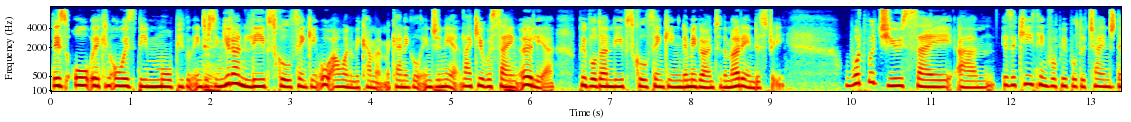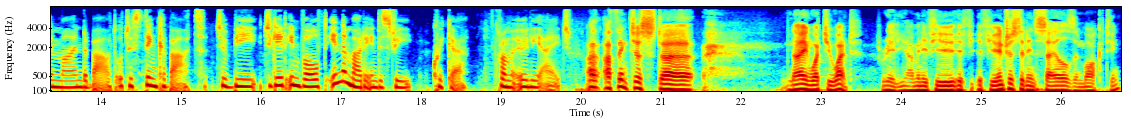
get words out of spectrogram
there's all there can always be more people interested. You don't leave school thinking, oh, I want to become a mechanical engineer. Like you were saying earlier, people don't leave school thinking, let me go into the motor industry. What would you say um, is a key thing for people to change their mind about or to think about to be to get involved in the motor industry quicker from an early age? I, I think just uh, knowing what you want, really. I mean, if you if if you're interested in sales and marketing,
